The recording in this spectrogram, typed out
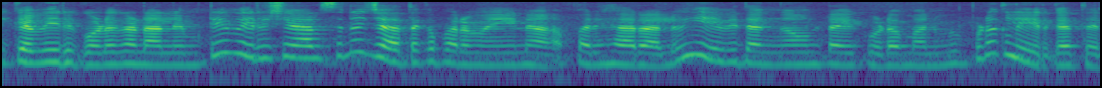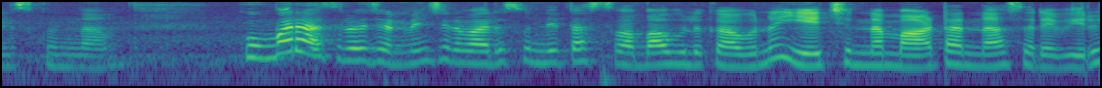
ఇక వీరి గుణగణాలు ఏమిటి? వీరు చేయాల్సిన జాతకపరమైన పరిహారాలు ఏ విధంగా ఉంటాయి కూడా మనం ఇప్పుడు క్లియర్గా తెలుసుకుందాం. కుంభరాశిలో జన్మించిన వారు సున్నిత స్వభావులు కావున ఏ చిన్న మాట అన్నా సరే వీరు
